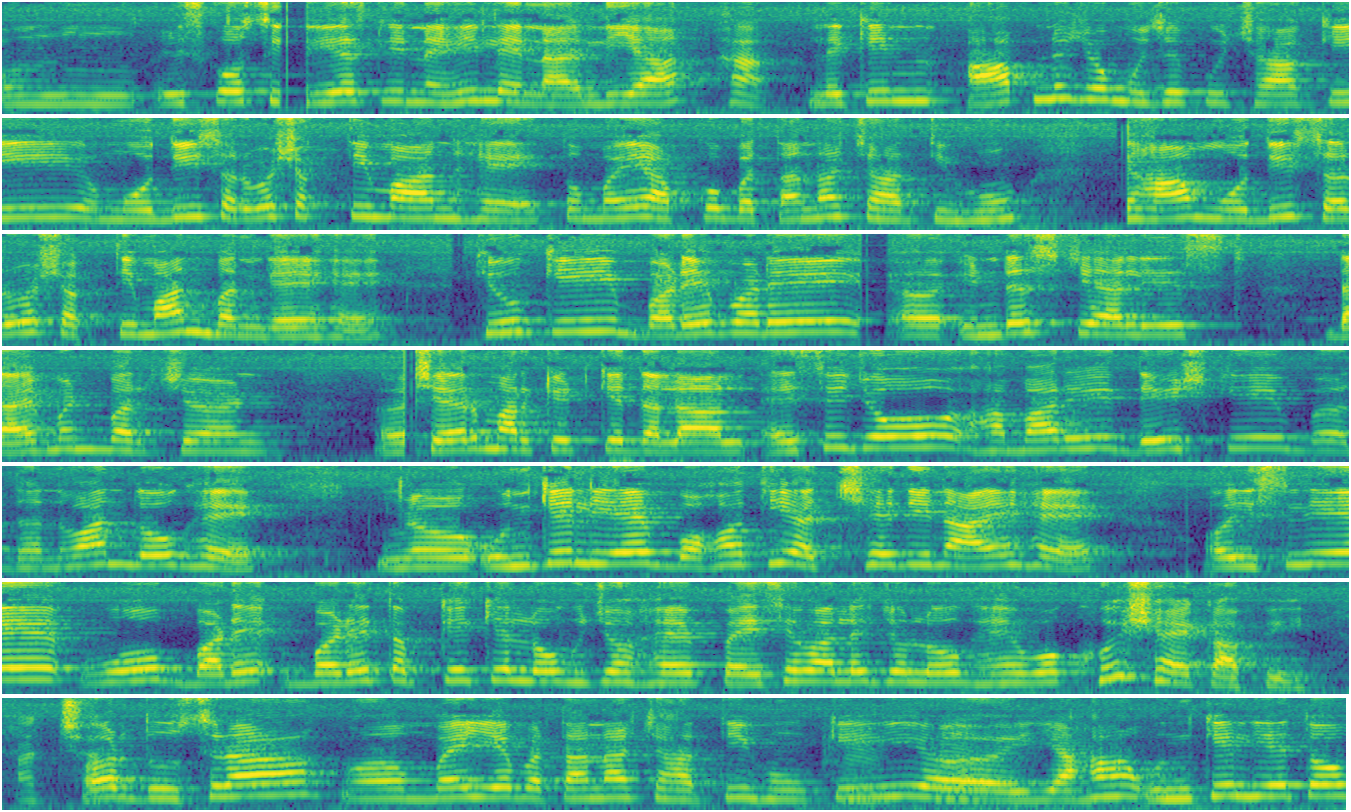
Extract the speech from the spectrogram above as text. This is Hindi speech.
इसको सीरियसली नहीं लेना लिया हाँ. लेकिन आपने जो मुझे पूछा कि मोदी सर्वशक्तिमान है तो मैं आपको बताना चाहती हूँ कि हाँ मोदी सर्वशक्तिमान बन गए हैं क्योंकि बड़े बड़े industrialist diamond merchant share market के दलाल ऐसे जो हमारे देश के धनवान लोग हैं उनके लिए बहुत ही अच्छे दिन आए हैं और इसलिए वो बड़े बड़े तबके के लोग जो है पैसे वाले जो लोग हैं वो खुश है काफ़ी अच्छा। और दूसरा मैं ये बताना चाहती हूँ कि हम्म, हम्म। यहाँ उनके लिए तो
